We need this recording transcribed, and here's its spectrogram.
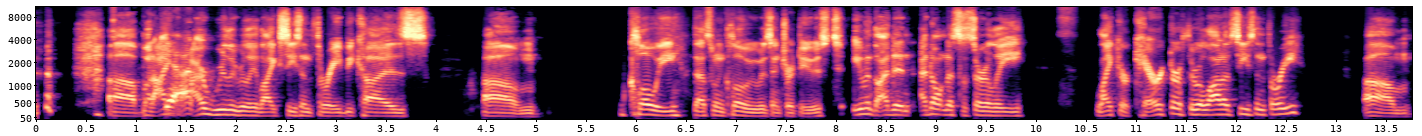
uh, but I, yeah. I really really like season three because um, Chloe. That's when Chloe was introduced. Even though I didn't, I don't necessarily like her character through a lot of season three. Um,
